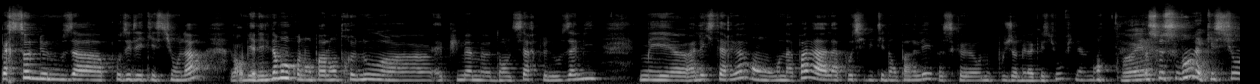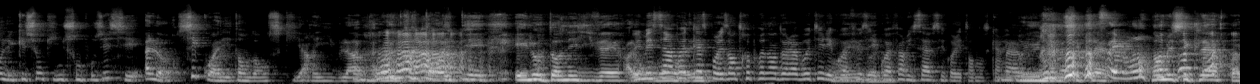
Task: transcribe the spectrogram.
personne ne nous a posé des questions là. Alors, bien évidemment qu'on en parle entre nous, euh, et puis même dans le cercle de nos amis. Mais euh, à l'extérieur, on n'a pas la, la possibilité d'en parler parce qu'on ne nous pose jamais la question, finalement. Parce que souvent, la question, les questions qui nous sont posées, c'est alors, c'est quoi les tendances qui arrivent là pour le printemps, l'été et l'automne et l'hiver? Oui, mais c'est un podcast et- pour les entrepreneurs de la beauté, les Ouais, coiffeuses et les coiffeurs, ils savent c'est quoi les tendances qui. Bah Oui, c'est clair. c'est bon. Non, mais c'est clair, quoi.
